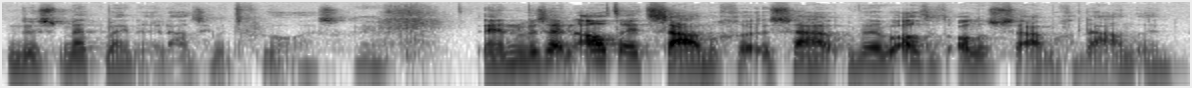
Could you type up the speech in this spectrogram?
dus met mijn relatie met Floris. Ja. En we zijn altijd samen, we hebben altijd alles samen gedaan. En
